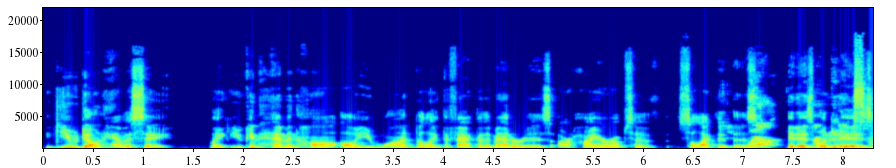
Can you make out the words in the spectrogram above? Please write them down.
you don't have a say. Like you can hem and haw all you want, but like the fact of the matter is, our higher ups have selected this. Well, it is what it is.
